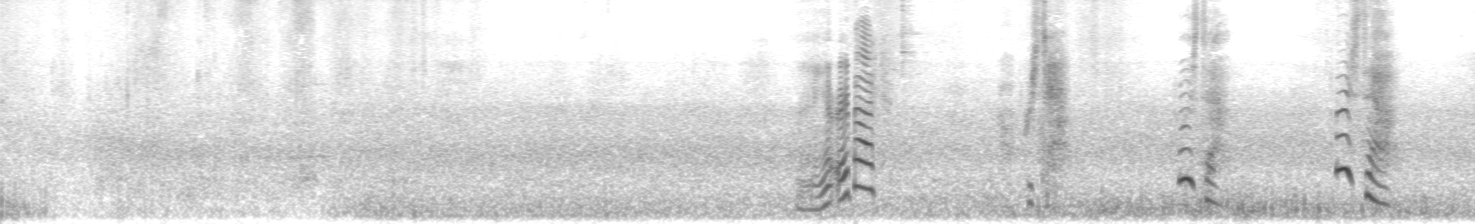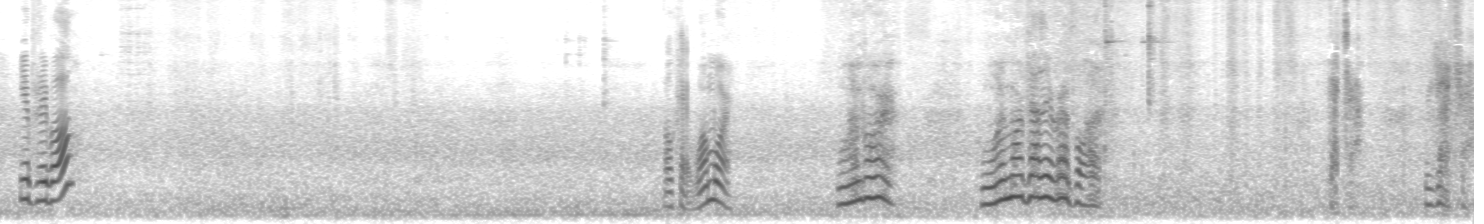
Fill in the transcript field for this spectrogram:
Bring it right back. Who's that? Who's that? Who's that? You play ball? Okay, one more. One more. One more belly rub ball. Gotcha. We gotcha.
